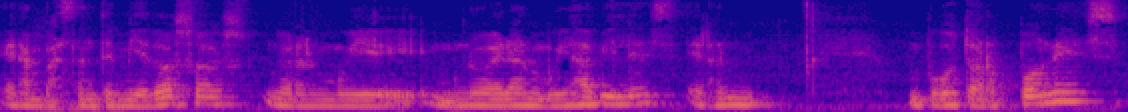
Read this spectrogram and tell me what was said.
Eran bastante miedosos, no eran muy, no eran muy hábiles, eran un poco torpones,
